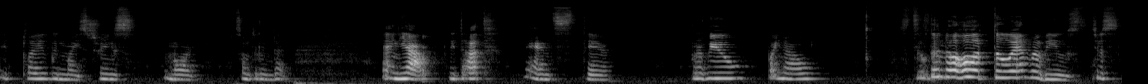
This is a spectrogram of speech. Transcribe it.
it played with my strings more, something like that. And yeah, with that ends the review by now. Still don't know how to end reviews. Just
